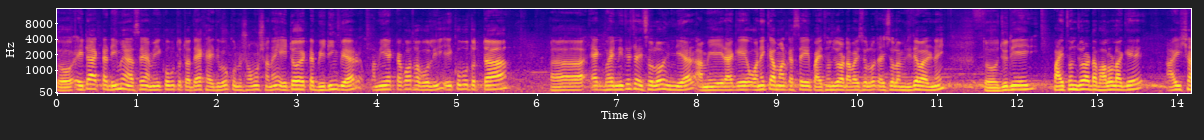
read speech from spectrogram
তো এটা একটা ডিমে আছে, আমি এই কবুতরটা দেখাই দিব, কোনো সমস্যা নেই। এটাও একটা ব্রিডিং পেয়ার। আমি একটা কথা বলি, এই কবুতরটা এক ভাই নিতে চাইছিল ইন্ডিয়ার। আমি এর আগে অনেকে আমার কাছে এই পাইথন জোড়াটা পাইছিলো, চাইছিল আমি দিতে পারি নাই। তো যদি এই পাইথন জোড়াটা ভালো লাগে আইসা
